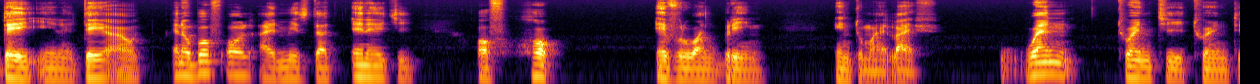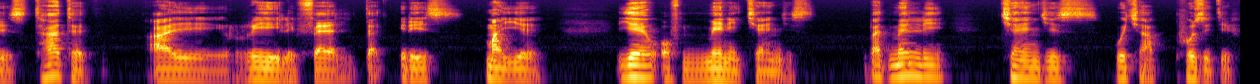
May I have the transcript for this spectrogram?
day in and day out. And above all, I miss that energy of hope everyone bring into my life. When 2020 started, I really felt that it is my year, year of many changes, but mainly changes which are positive,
